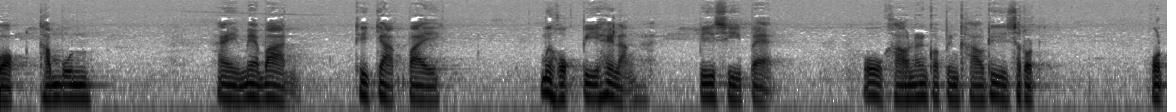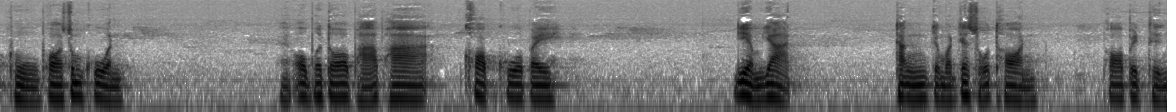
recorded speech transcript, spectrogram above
บอกทำบุญให้แม่บ้านที่จากไปเมื่อหกปีให้หลัง ปีสี่แปดโอ้ข่าวนั้นก็เป็นข่าวที่สลดหดหูพอสมควรอบตผาพาครอบครัวไป เยี่ยมญาติ ทางจังหวัดยโสธร พอไปถึง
